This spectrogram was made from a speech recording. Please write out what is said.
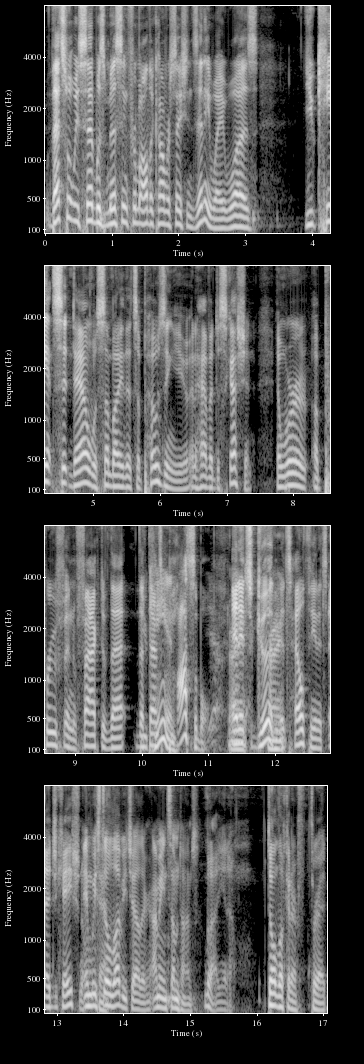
that's what we said was missing from all the conversations anyway was you can't sit down with somebody that's opposing you and have a discussion. And we're a proof and a fact of that that You that's can. possible. Right, And it's good and it's healthy and it's educational. And we still love each other. I mean, sometimes. well, you know. Don't look at our thread.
